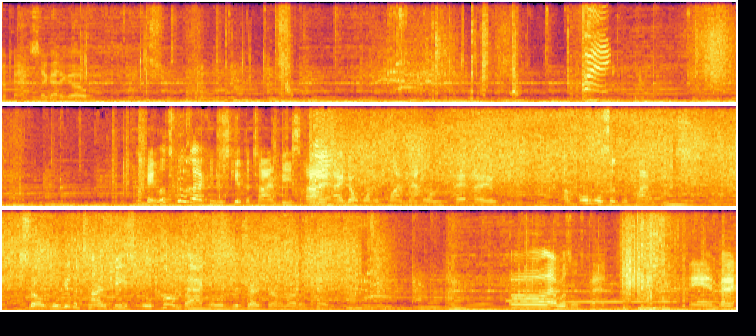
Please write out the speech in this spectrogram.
Okay, so I gotta go. Okay, let's go back and just get the timepiece. I, I don't want to climb that one. I, I, I'm almost at the timepiece. So we'll get the timepiece, we'll come back and we'll get the treasure on another day. Oh, that wasn't as bad. And back.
